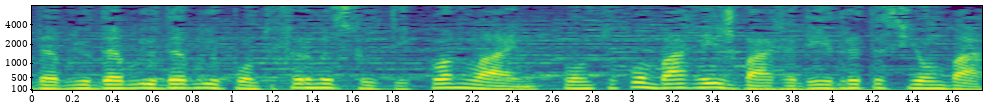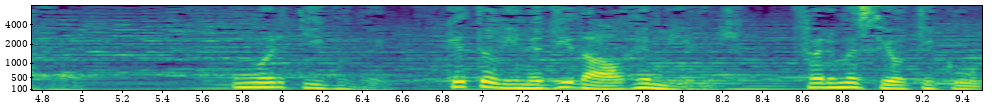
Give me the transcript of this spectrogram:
www.farmaceuticonline.com barra de hidratação barra. Um artigo de Catalina Vidal Ramírez, farmacêutico,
